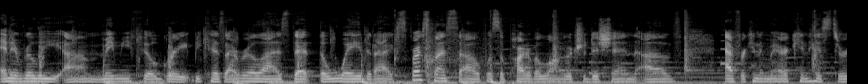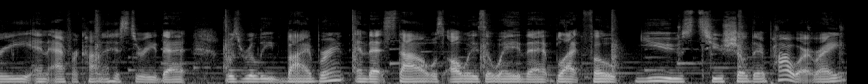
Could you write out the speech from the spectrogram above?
and it really um, made me feel great because I realized that the way that I expressed myself was a part of a longer tradition of African American history and Africana history that was really vibrant, and that style was always a way that black folk used to show their power, right?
